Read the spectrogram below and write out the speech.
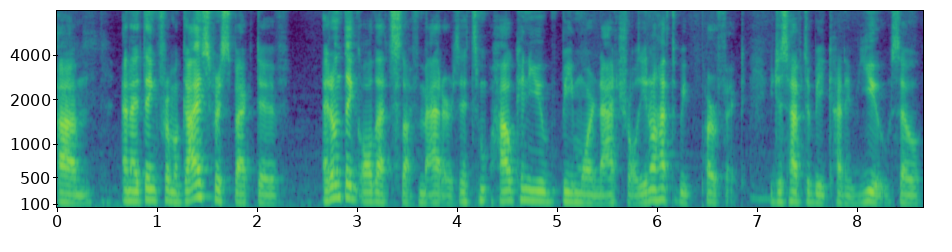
Um, and i think from a guy's perspective i don't think all that stuff matters. It's how can you be more natural? You don't have to be perfect. You just have to be kind of you. So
